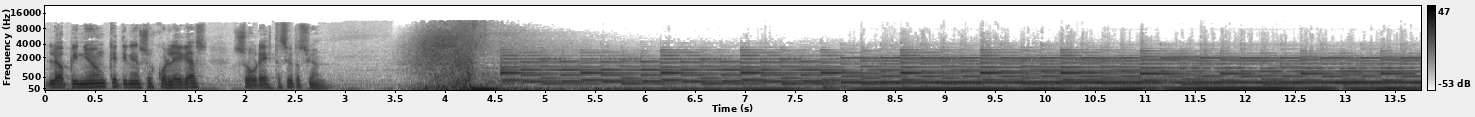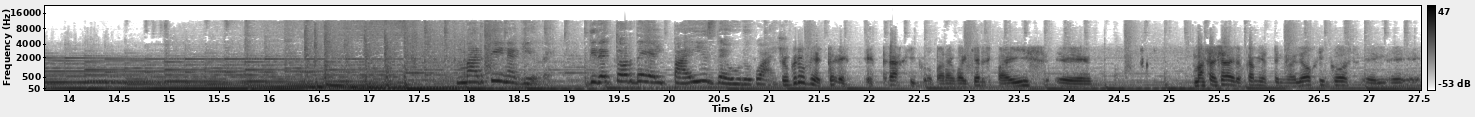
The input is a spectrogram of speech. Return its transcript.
la opinión que tienen sus colegas sobre esta situación. Martín Aguirre, director de El País de Uruguay. Yo creo que es, trágico para cualquier país, eh, más allá de los cambios tecnológicos, el-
